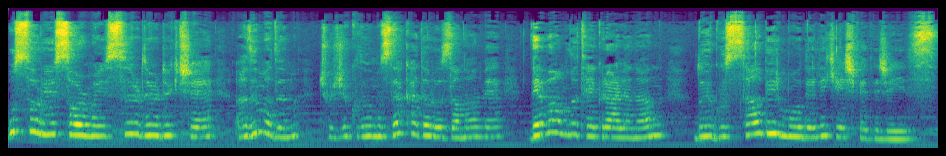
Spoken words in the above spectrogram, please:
Bu soruyu sormayı sürdürdükçe adım adım çocukluğumuza kadar uzanan ve devamlı tekrarlanan duygusal bir modeli keşfedeceğiz.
